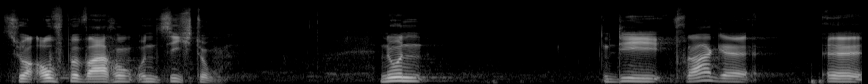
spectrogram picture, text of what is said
zur Aufbewahrung und Sichtung. Nun, die Frage äh,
